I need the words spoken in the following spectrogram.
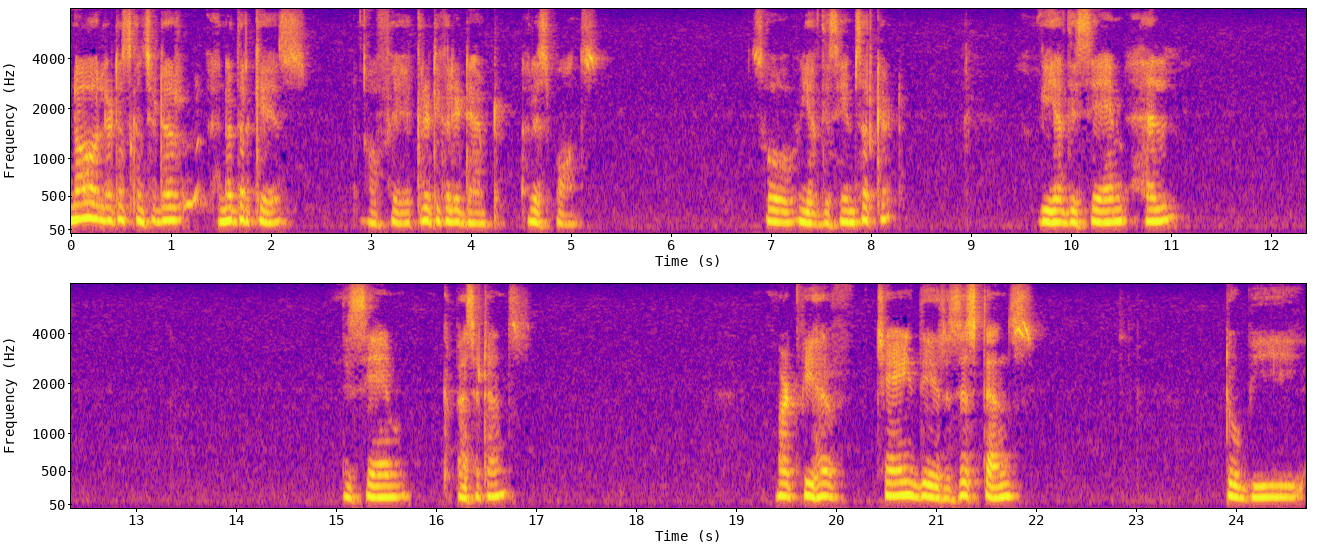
Now let us consider another case of a critically damped response. So we have the same circuit. We have the same L, the same capacitance, but we have changed the resistance to be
